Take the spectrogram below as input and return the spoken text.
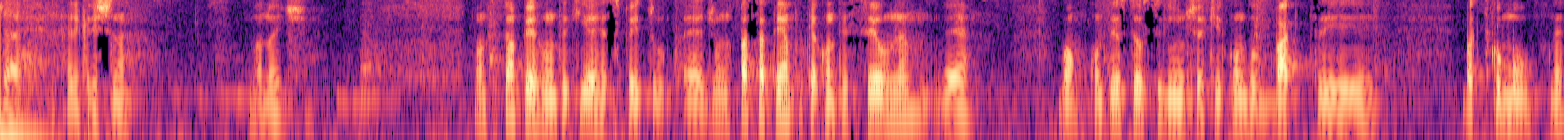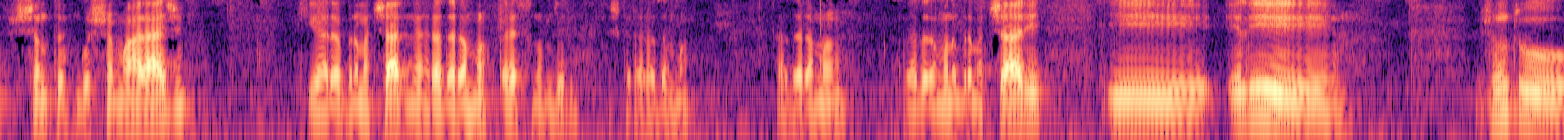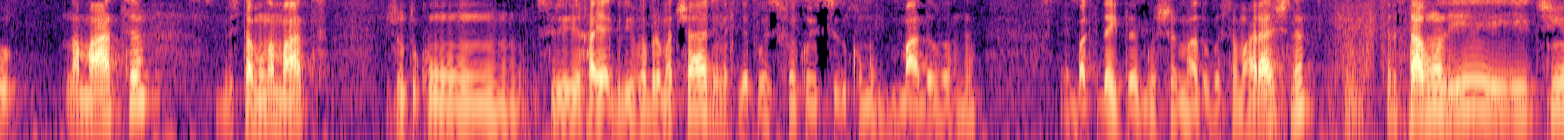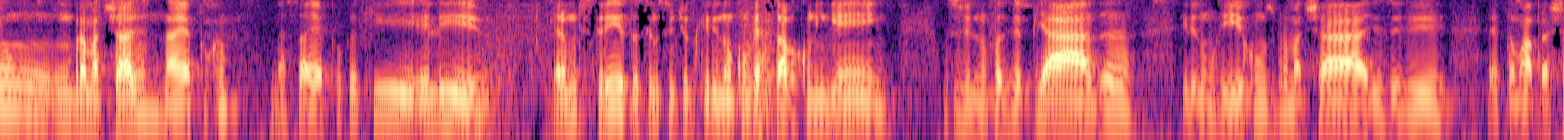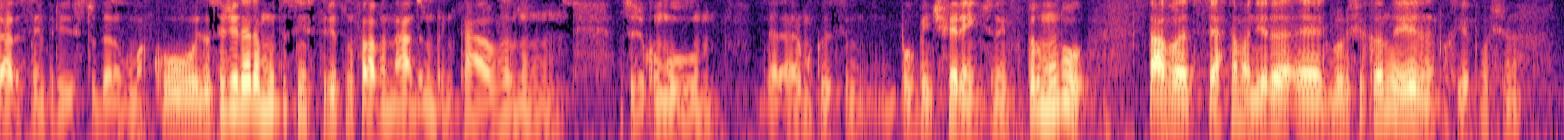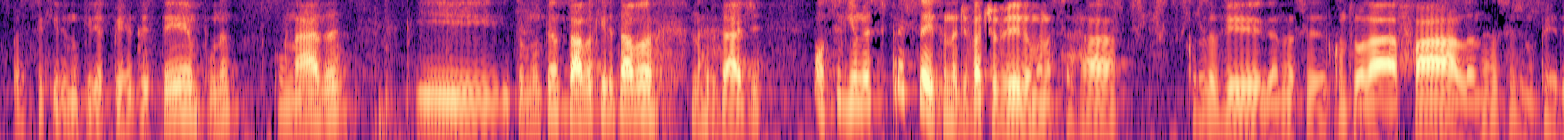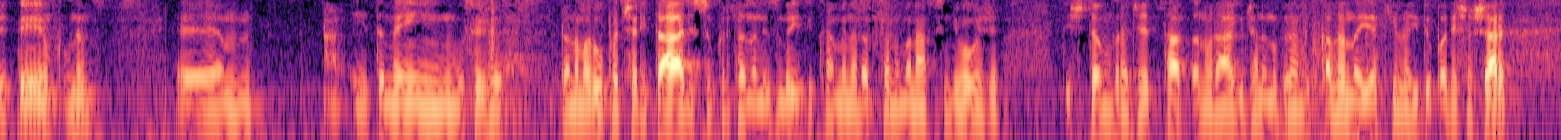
Jai. Hare Krishna. Boa noite. Bom, tem uma pergunta aqui a respeito é, de um passatempo que aconteceu, né? É, bom, o contexto é o seguinte, aqui quando Bhakti, Bhakti Komu, né? Shanta Goswami Maharaj, que era Brahmachari, né? Radharaman, parece o nome dele? Acho que era Radhaman. Radharaman, Radharamana Brahmachari, e ele junto na mata, eles estavam na mata, junto com Sri Hayagriva Brahmachari, né, que depois foi conhecido como Madhava, né, é, Bhaktidaita Goswami Madhava Goswami Maharaj, né. Então, eles estavam ali e tinham um, um Brahmachari na época, nessa época que ele era muito estrito, assim, no sentido que ele não conversava com ninguém, ou seja, ele não fazia piada, ele não ria com os brahmacharis, ele é, tomava prachada sempre estudando alguma coisa, ou seja, ele era muito assim estrito, não falava nada, não brincava, não, ou seja, como era, uma coisa assim um pouco bem diferente, né? Todo mundo estava de certa maneira é, glorificando ele, né? Porque poxa, né? parecia que ele não queria perder tempo, né? Com nada e, e todo mundo pensava que ele estava na realidade Bom, seguindo esse preceito né, de Vega, Manassahá, Kuruda Vega, né, você controlar a fala, né, ou seja, não perder tempo, né, é, e também, ou seja, Tanamarupa Charitari, Sukritanana Smriti, Kramena Rasana Manasi Nyoja, Tishtam Vrajet Tat Anurag Jananugami, Kalana Yakila Itupadeshachara,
